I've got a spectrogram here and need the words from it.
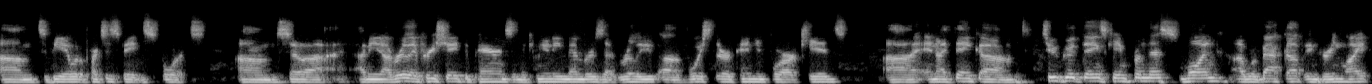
um, to be able to participate in sports. Um, so, uh, I mean, I really appreciate the parents and the community members that really uh, voiced their opinion for our kids. Uh, and I think um, two good things came from this. One, we're back up in green light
